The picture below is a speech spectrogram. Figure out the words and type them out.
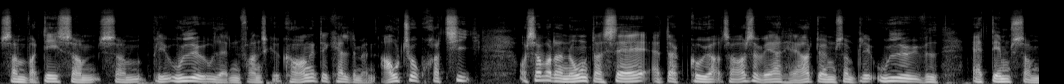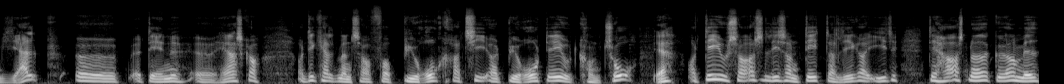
som var det, som, som blev udøvet af den franske konge. Det kaldte man autokrati. Og så var der nogen, der sagde, at der kunne jo altså også være et herredømme, som blev udøvet af dem, som hjalp øh, denne øh, hersker. Og det kaldte man så for byråkrati, og et bureau, det er jo et kontor. Ja. Og det er jo så også ligesom det, der ligger i det. Det har også noget at gøre med,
